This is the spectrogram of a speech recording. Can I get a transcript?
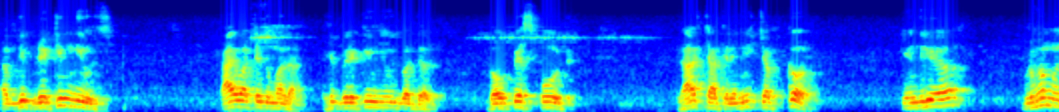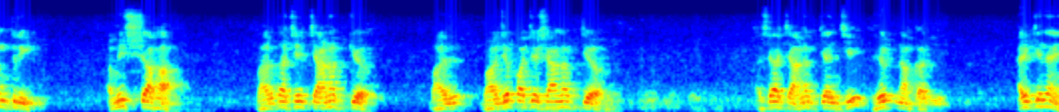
अगदी ब्रेकिंग न्यूज काय वाटते तुम्हाला? हे ब्रेकिंग न्यूजबद्दल गौप्यस्फोट राज ठाकरेंनी चक्क केंद्रीय गृहमंत्री अमित शहा भारताचे चाणक्य भाज भाजपाचे चाणक्य अशा चाणक्यांची भेट नाकारली. आहे की नाही?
